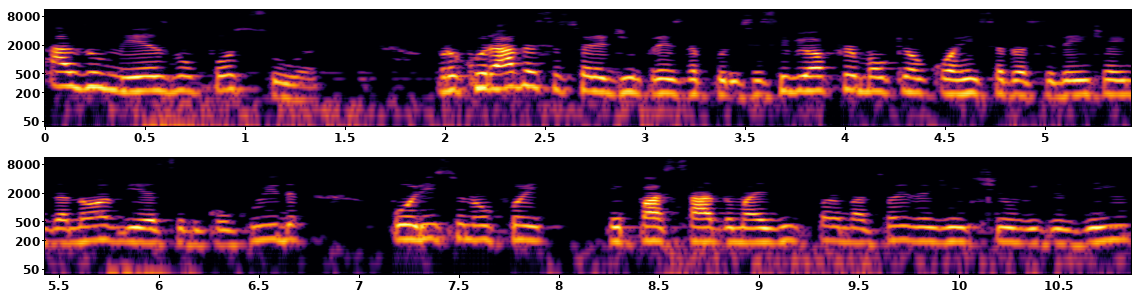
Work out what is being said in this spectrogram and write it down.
caso mesmo possua. Procurada a assessoria de imprensa da Polícia Civil afirmou que a ocorrência do acidente ainda não havia sido concluída, por isso não foi repassado mais informações. A gente tinha um videozinho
